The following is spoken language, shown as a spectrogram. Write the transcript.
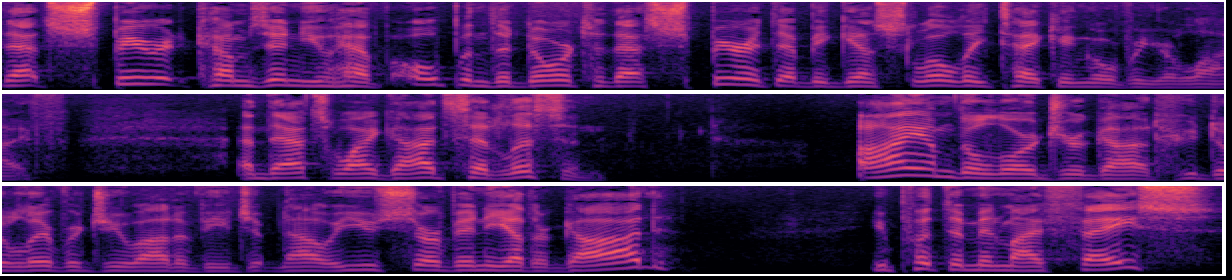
that spirit comes in, you have opened the door to that spirit that begins slowly taking over your life. And that's why God said, Listen, I am the Lord your God who delivered you out of Egypt. Now, you serve any other God? You put them in my face?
